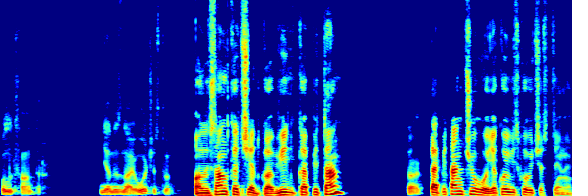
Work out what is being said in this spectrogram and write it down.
Олександр. Я не знаю отчество. Олександр Каченко. Він капітан? Так. Капітан чого? Якої військової частини?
